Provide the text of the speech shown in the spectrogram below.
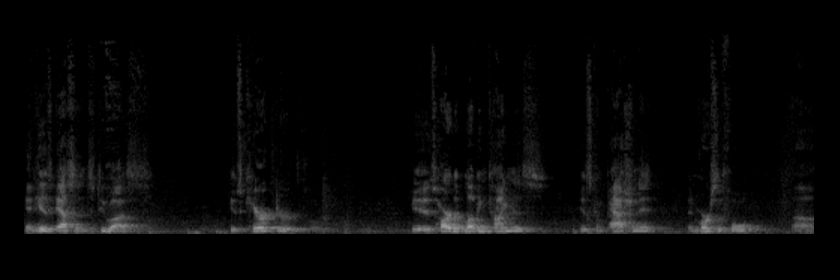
and his essence to us, his character, his heart of loving kindness, his compassionate and merciful, uh,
